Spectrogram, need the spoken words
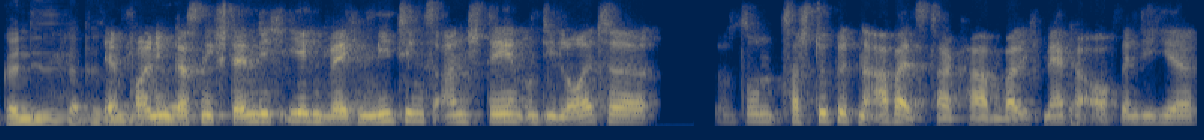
gönn dieser Person. Ja, vor allen Dingen, dass nicht ständig irgendwelche Meetings anstehen und die Leute so einen zerstückelten Arbeitstag haben, weil ich merke auch, wenn die hier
